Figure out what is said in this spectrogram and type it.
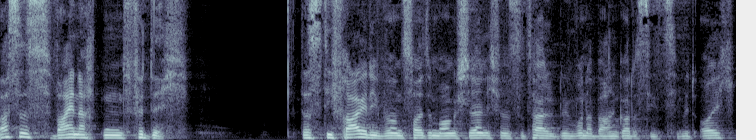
Was ist Weihnachten für dich? Das ist die Frage, die wir uns heute Morgen stellen. Ich finde es total den wunderbaren Gottesdienst hier mit euch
